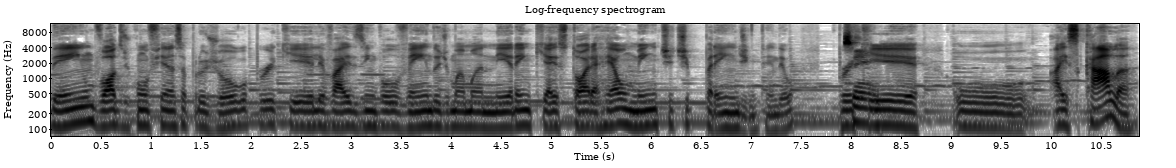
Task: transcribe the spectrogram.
deem um voto de confiança pro jogo, porque ele vai desenvolvendo de uma maneira em que a história realmente te prende, entendeu? Porque o, a escala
